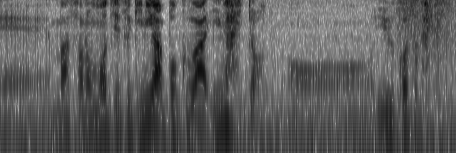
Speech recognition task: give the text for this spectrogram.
えー、まあその餅つきには僕はいないということです。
